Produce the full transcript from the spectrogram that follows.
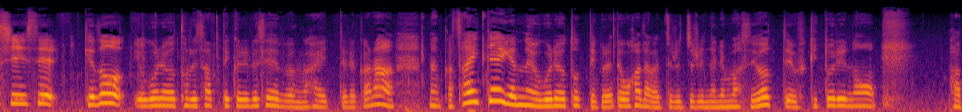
しいせけど汚れを取り去ってくれる成分が入ってるからなんか最低限の汚れを取ってくれてお肌がツルツルになりますよっていう拭き取りのパッ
